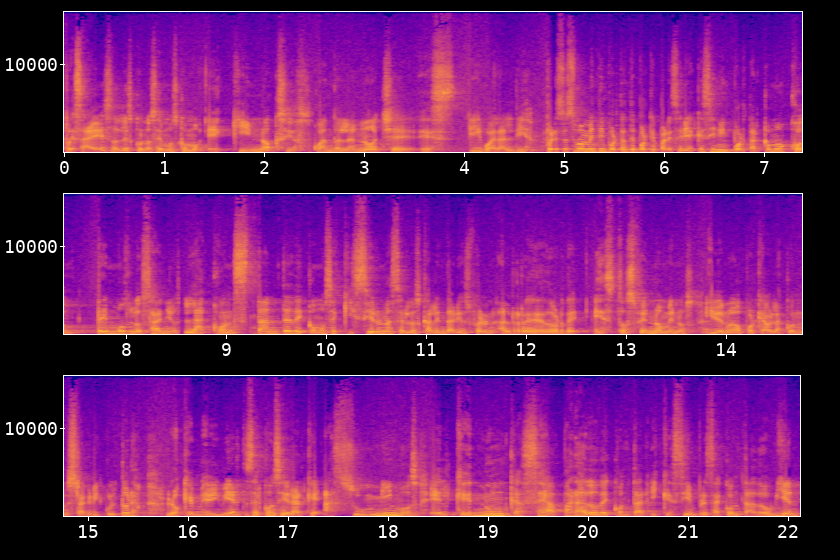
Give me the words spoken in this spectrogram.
pues a eso les conocemos como equinoccios, cuando la noche es igual al día. Por eso es sumamente importante porque parecería que sin importar cómo contemos los años, la constante de cómo se quisieron hacer los calendarios fueron alrededor de estos fenómenos. Y de nuevo, porque habla con nuestra agricultura. Lo que me divierte es el considerar que asumimos el que nunca se ha parado de contar y que siempre se ha contado bien,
